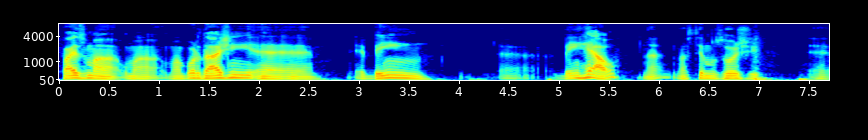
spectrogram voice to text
faz uma, uma, uma abordagem é, é bem, é, bem real. Né? Nós temos hoje é,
